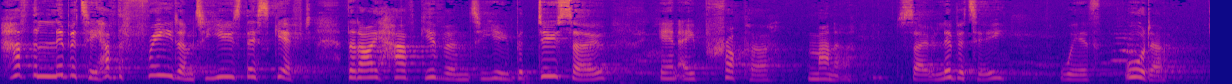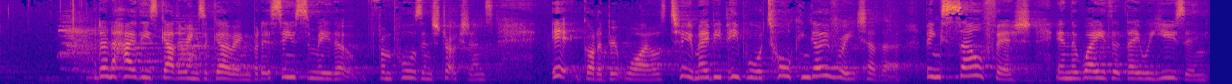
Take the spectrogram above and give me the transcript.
Have the liberty, have the freedom to use this gift that I have given to you, but do so in a proper manner. So, liberty with order. I don't know how these gatherings are going, but it seems to me that from Paul's instructions, it got a bit wild too. Maybe people were talking over each other, being selfish in the way that they were using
